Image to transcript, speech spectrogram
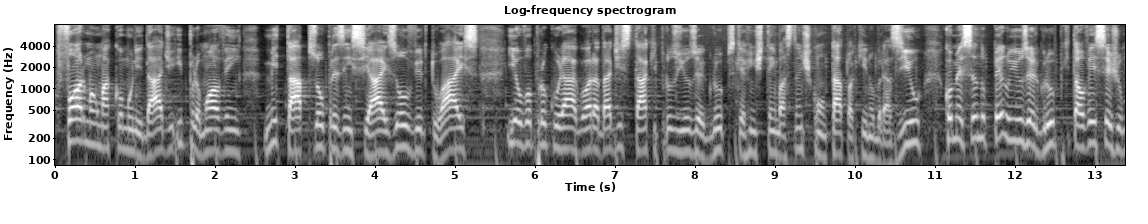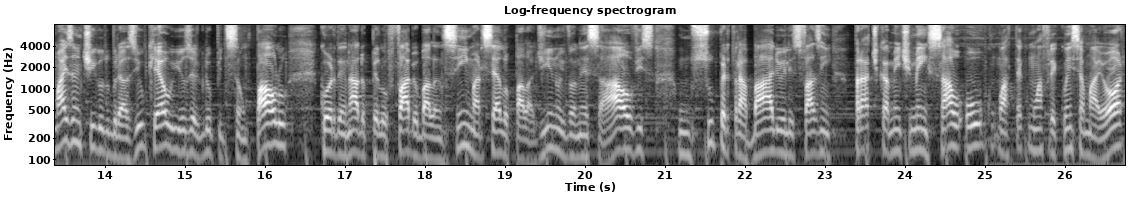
formam uma comunidade e promovem meetups ou presenciais ou virtuais. E eu vou procurar agora dar destaque para os User Groups que a gente tem bastante contato aqui no Brasil, começando pelo User Group que talvez seja o mais antigo do Brasil, que é o User Group de São Paulo, coordenado pelo Fábio Balancim, Marcelo Paladino e Vanessa Alves, um super trabalho, eles fazem praticamente mensal ou com, até com uma frequência maior.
